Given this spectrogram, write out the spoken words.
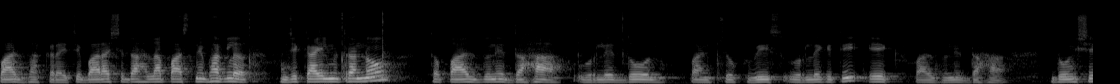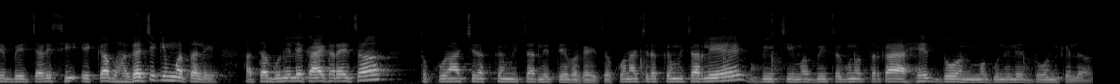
पाच भाग करायचे. बाराशे दहाला पाचने भागलं म्हणजे काय येईल मित्रांनो? तर पाच दुने दहा उरले दोन पाच चोक वीस उरले किती? एक. पाच दुने दहा. दोनशे बेचाळीस ही एका भागाची किंमत आली. आता गुणिले काय करायचं? तर कोणाची रक्कम विचारली ते बघायचं. कोणाची रक्कम विचारली? आहे बीची. मग बीचं गुणोत्तर काय आहे? दोन. मग गुणिले दोन केलं.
